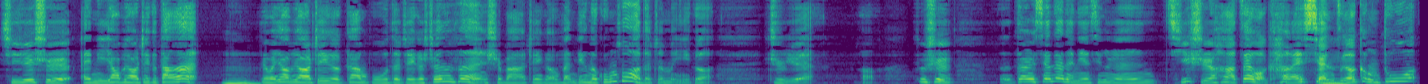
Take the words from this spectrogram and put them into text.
其实是，哎，你要不要这个档案，嗯对吧？要不要这个干部的这个身份，是吧？这个稳定的工作的这么一个制约啊，就是，呃，但是现在的年轻人其实哈，在我看来选择更多。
